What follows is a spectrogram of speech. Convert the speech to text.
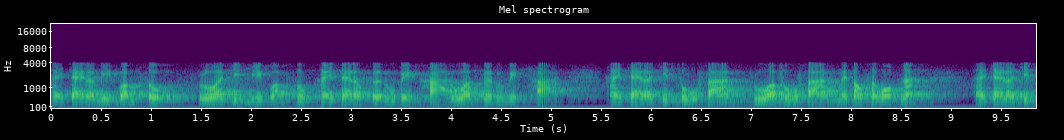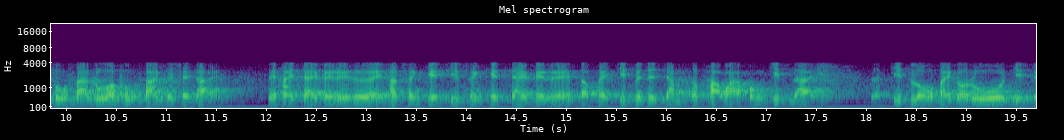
หายใจแล้วมีความสุข รู้ว่าจิตมีความสุข หายใจแล้วเกิดอุเบกขา รู้ว่าเกิดอุเบกขา หายใจแล้วจิตฟุ้งซ่าน รู้ว่าฟุ้งซ่าน ไม่ต้องสงบนะ หายใจแล้วจิตฟุ้งซ่าน รู้ว่าฟุ้งซ่านก็ใช้ได้เนี่ยหายใจไปเรื่อยๆ หัดสังเกตจิตสังเกตใจไปเรื่อย ต่อไปจิตมันจะจำสภาวะของจิตได้นะจิตหลงไปก็รู้ จิตไป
